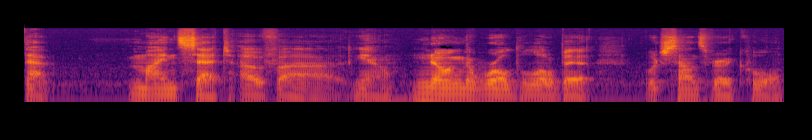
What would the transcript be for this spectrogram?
that mindset of uh, you know knowing the world a little bit which sounds very cool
